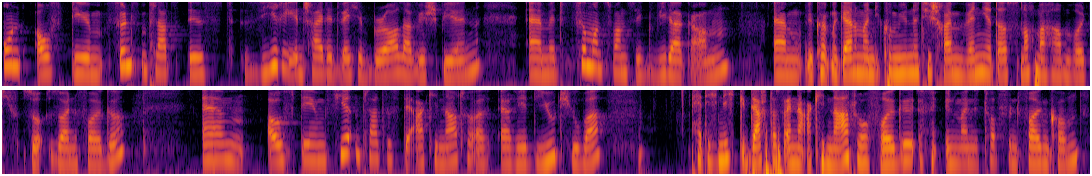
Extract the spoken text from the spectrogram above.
Und auf dem fünften Platz ist Siri entscheidet, welche Brawler wir spielen äh, mit 25 Wiedergaben. Ähm, ihr könnt mir gerne mal in die Community schreiben, wenn ihr das nochmal haben wollt, die, so, so eine Folge. Ähm, auf dem vierten Platz ist der Akinator errät YouTuber. Hätte ich nicht gedacht, dass eine Akinator-Folge in meine Top 5 Folgen kommt.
